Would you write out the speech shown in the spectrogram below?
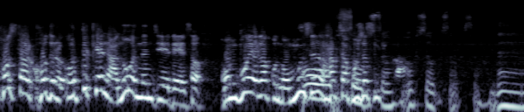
postal code를 어떻게 나누었는지에 대해서 공부해갖고 논문 쓰는 어, 학자 없어, 보셨습니까? 없어, 없어, 없어. 네.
